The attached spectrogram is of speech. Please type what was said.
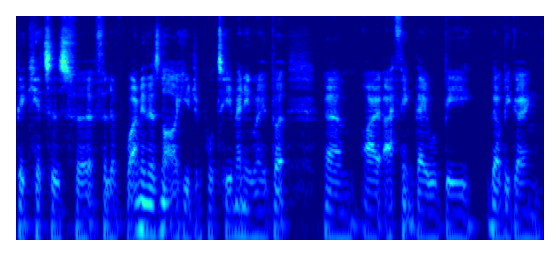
big hitters for, for Liverpool. I mean, there's not a huge Liverpool team anyway, but um, I, I think they would be they'll be going.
